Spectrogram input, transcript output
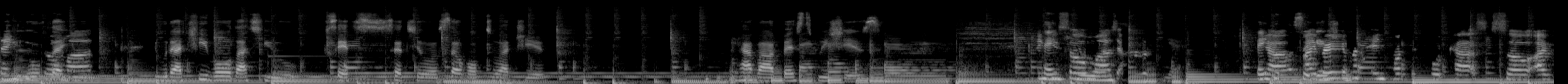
Thank we hope so that much. You, you would achieve all that you set set yourself up to achieve. We have our best wishes. Thank, Thank you so you. much. Yeah. Thank yeah, I very much enjoyed this podcast. So I've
